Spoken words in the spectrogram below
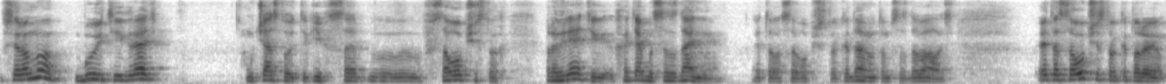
все равно будете играть, участвовать в таких со в сообществах, проверяйте хотя бы создание этого сообщества, когда оно там создавалось. Это сообщество, которое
